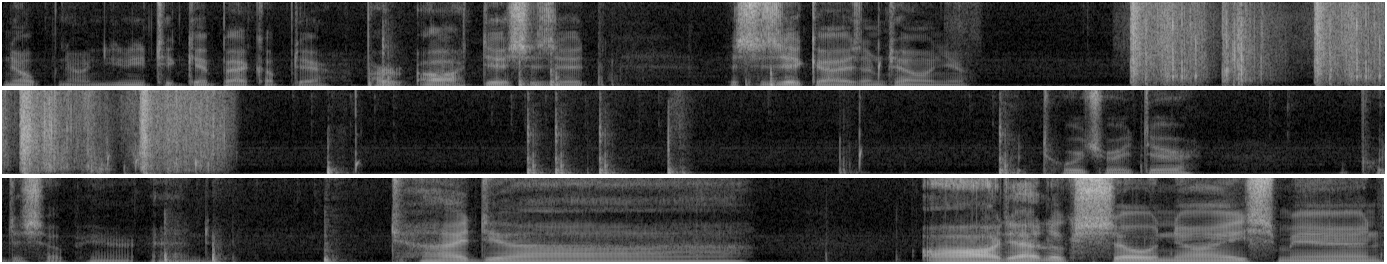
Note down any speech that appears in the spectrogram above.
Nope, no, you need to get back up there. Per oh, this is it. This is it, guys, I'm telling you. Torch right there. We'll put this up here and ta-da! Oh, that looks so nice, man.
